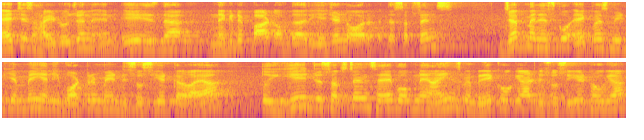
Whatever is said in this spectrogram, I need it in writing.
H is hydrogen and A is the negative part of the reagent और द सब्सटेंस जब मैंने इसको एक्वस मीडियम में, यानी वाटर में डिसोसिएट करवाया तो ये जो सब्सटेंस है, वो अपने आइंस में ब्रेक हो गया डिसोसिएट हो गया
